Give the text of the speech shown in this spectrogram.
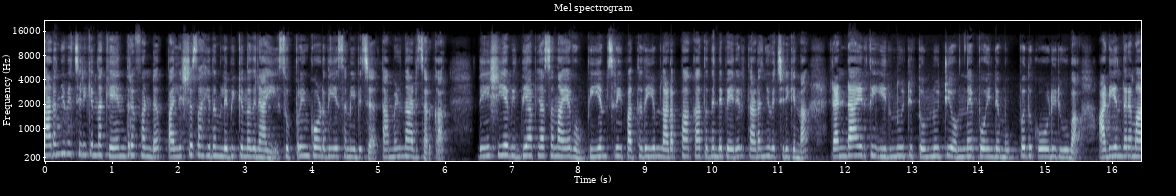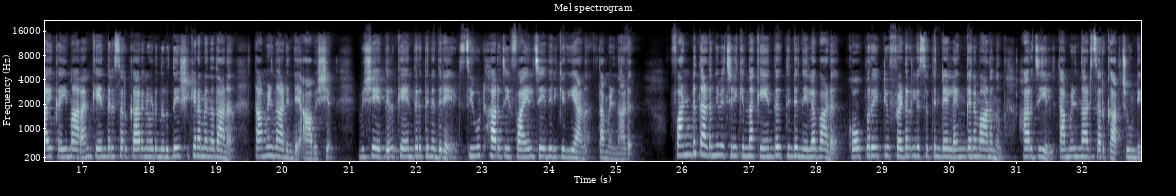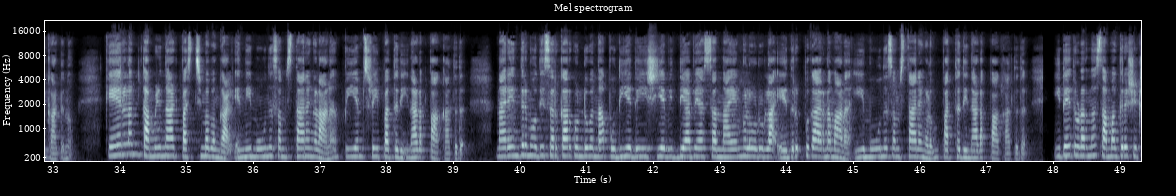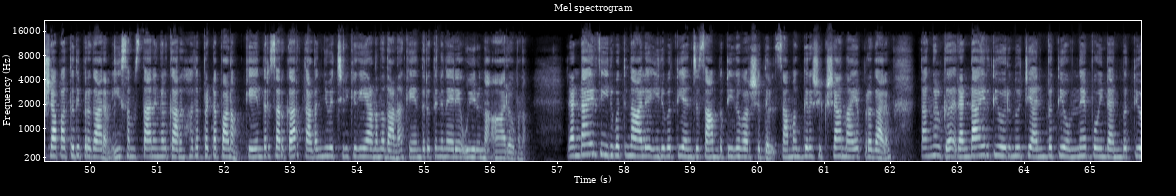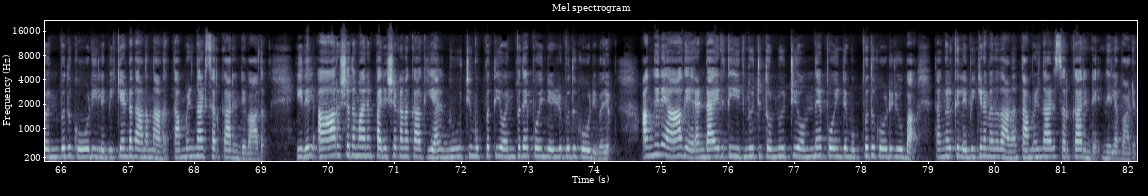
തടഞ്ഞുവെച്ചിരിക്കുന്ന കേന്ദ്ര ഫണ്ട് പലിശ സഹിതം ലഭിക്കുന്നതിനായി സുപ്രീം കോടതിയെ സമീപിച്ച് തമിഴ്നാട് സർക്കാർ. ദേശീയ വിദ്യാഭ്യാസ നയവും പി എം ശ്രീ പദ്ധതിയും നടപ്പാക്കാത്തതിന്റെ പേരിൽ തടഞ്ഞുവെച്ചിരിക്കുന്ന രണ്ടായിരത്തി ഇരുന്നൂറ്റി തൊണ്ണൂറ്റി ഒന്ന് പോയിന്റ് മുപ്പത് കോടി രൂപ അടിയന്തരമായി കൈമാറാൻ കേന്ദ്ര സർക്കാരിനോട് നിർദ്ദേശിക്കണമെന്നതാണ് തമിഴ്നാടിന്റെ ആവശ്യം. വിഷയത്തിൽ കേന്ദ്രത്തിനെതിരെ സ്യൂട്ട് ഹർജി ഫയൽ ചെയ്തിരിക്കുകയാണ് തമിഴ്നാട്. ഫണ്ട് തടഞ്ഞു വെച്ചിരിക്കുന്ന കേന്ദ്രത്തിന്റെ നിലപാട് കോപ്പറേറ്റീവ് ഫെഡറലിസത്തിന്റെ ലംഘനമാണെന്നും ഹർജിയിൽ തമിഴ്നാട് സർക്കാർ ചൂണ്ടിക്കാട്ടുന്നു. കേരളം തമിഴ്നാട് പശ്ചിമ ബംഗാൾ എന്നീ മൂന്ന് സംസ്ഥാനങ്ങളാണ് പി എം ശ്രീ പദ്ധതി നടപ്പാക്കാത്തത്. നരേന്ദ്രമോദി സർക്കാർ കൊണ്ടുവന്ന പുതിയ ദേശീയ വിദ്യാഭ്യാസ നയങ്ങളോടുള്ള എതിർപ്പ് കാരണമാണ് ഈ മൂന്ന് സംസ്ഥാനങ്ങളും പദ്ധതി നടപ്പാക്കാത്തത്. ഇതേ തുടർന്ന് സമഗ്ര ശിക്ഷാ പദ്ധതി പ്രകാരം ഈ സംസ്ഥാനങ്ങൾക്ക് അർഹതപ്പെട്ട പണം കേന്ദ്ര സർക്കാർ തടഞ്ഞുവെച്ചിരിക്കുകയാണെന്നതാണ് കേന്ദ്രത്തിന് നേരെ ഉയരുന്ന ആരോപണം. രണ്ടായിരത്തി ഇരുപത്തിനാല് ഇരുപത്തിയഞ്ച് സാമ്പത്തിക വർഷത്തിൽ സമഗ്ര ശിക്ഷാ നയപ്രകാരം തങ്ങൾക്ക് രണ്ടായിരത്തി ഒരുന്നൂറ്റി അൻപത്തി ഒന്ന് പോയിന്റ് അൻപത്തി ഒൻപത് കോടി ലഭിക്കേണ്ടതാണെന്നാണ് തമിഴ്നാട് സർക്കാരിന്റെ വാദം. ഇതിൽ ആറ് ശതമാനം പലിശ കണക്കാക്കിയാൽ നൂറ്റി മുപ്പത്തി ഒൻപത് പോയിന്റ് എഴുപത് കോടി വരും. അങ്ങനെ ആകെ രണ്ടായിരത്തി ഇരുന്നൂറ്റി തൊണ്ണൂറ്റി ഒന്ന് പോയിന്റ് മുപ്പത് കോടി രൂപ തങ്ങൾക്ക് ലഭിക്കണമെന്നതാണ് തമിഴ്നാട് സർക്കാരിന്റെ നിലപാട്.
